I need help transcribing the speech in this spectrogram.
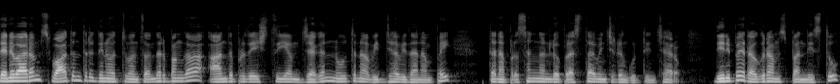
శనివారం స్వాతంత్ర దినోత్సవం సందర్భంగా ఆంధ్రప్రదేశ్ సీఎం జగన్ నూతన విద్యా విధానంపై తన ప్రసంగంలో ప్రస్తావించడం గుర్తించారు. దీనిపై రఘురాం స్పందిస్తూ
